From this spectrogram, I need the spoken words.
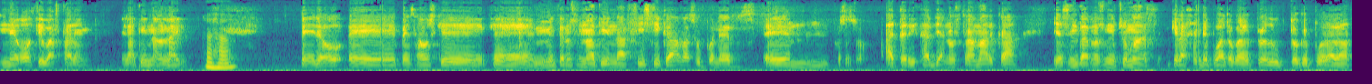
negocio va a estar en, en la tienda online. pero eh, pensamos que, meternos en una tienda física va a suponer, em, pues eso, aterrizar ya nuestra marca y asentarnos mucho más, que la gente pueda tocar el producto, que pueda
